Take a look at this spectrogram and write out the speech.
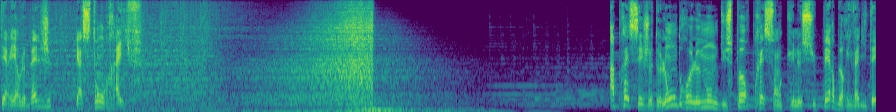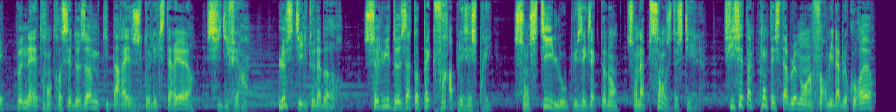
derrière le Belge Gaston Reif. Après ces Jeux de Londres, le monde du sport pressent qu'une superbe rivalité peut naître entre ces deux hommes qui paraissent de l'extérieur si différents. Le style tout d'abord. Celui de Zatopek frappe les esprits. Son style, ou plus exactement, son absence de style. Si c'est incontestablement un formidable coureur,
